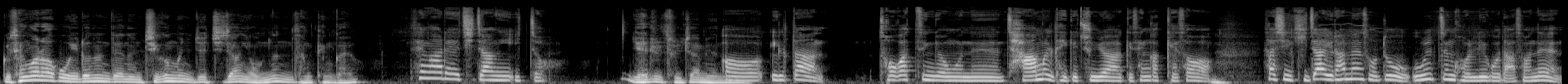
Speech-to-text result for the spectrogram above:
그 생활하고 이러는 데는 지금은 이제 지장이 없는 상태인가요? 생활에 지장이 있죠. 예를 들자면 어 일단 저 같은 경우는 잠을 되게 중요하게 생각해서 음. 사실 기자 일 하면서도 우울증 걸리고 나서는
